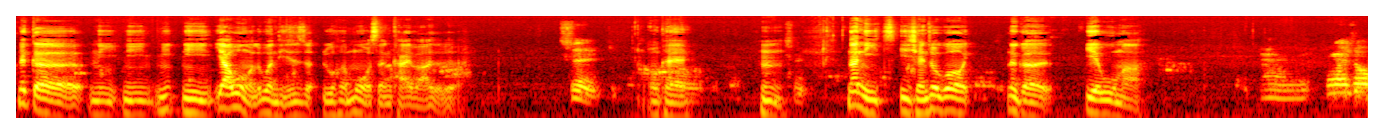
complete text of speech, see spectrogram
那个你你你你要问我的问题是如何陌生开发，是不是？是。OK，嗯，是。那你以前做过那个业务吗？嗯，应该说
